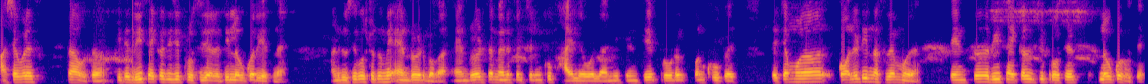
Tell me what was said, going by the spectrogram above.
अशा वेळेस काय होतं की ते रिसायकलची जी प्रोसिजर आहे ती लवकर येत नाही. आणि दुसरी गोष्ट तुम्ही अँड्रॉइड बघा. अँड्रॉइडचं मॅन्युफॅक्चरिंग खूप हाय लेवल आणि त्यांचे प्रोडक्ट पण खूप आहेत. त्याच्यामुळं क्वालिटी नसल्यामुळे त्यांचं रिसायकलची प्रोसेस लवकर होते.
